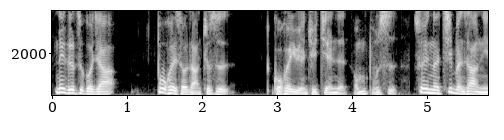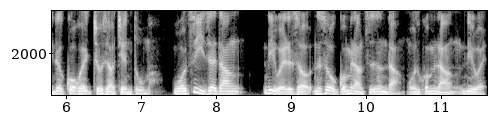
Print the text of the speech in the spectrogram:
内阁制国家部会首长就是国会议员去兼任，我们不是，所以呢，基本上你的国会就是要监督嘛。我自己在当立委的时候，那时候国民党执政党，我是国民党立委，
